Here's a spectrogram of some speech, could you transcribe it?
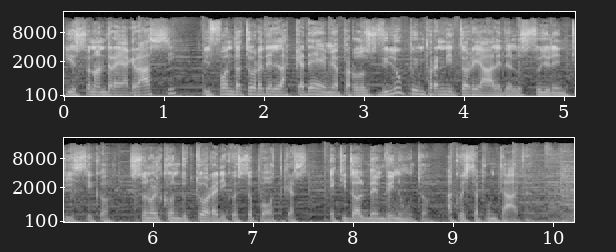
Io sono Andrea Grassi, il fondatore dell'Accademia per lo sviluppo imprenditoriale dello studio dentistico, sono il conduttore di questo podcast e ti do il benvenuto a questa puntata.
